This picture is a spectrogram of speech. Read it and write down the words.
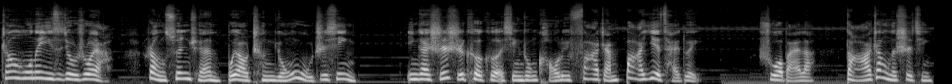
张宏的意思就是说呀，让孙权不要逞勇武之心，应该时时刻刻心中考虑发展霸业才对。说白了，打仗的事情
